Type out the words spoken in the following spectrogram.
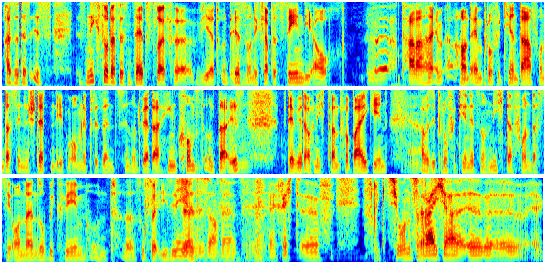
Also das ist, das ist nicht so, dass es ein Selbstläufer wird und ist. Mhm. Und ich glaube, das sehen die auch. Mhm. Zara H&M profitieren davon, dass sie in den Städten eben omnipräsent sind und wer da hinkommt und da mhm. ist, der wird auch nicht dran vorbeigehen. Ja. Aber sie profitieren jetzt noch nicht davon, dass die online so bequem und äh, super easy nee, werden. das ist auch ein recht äh, friktionsreicher äh, äh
